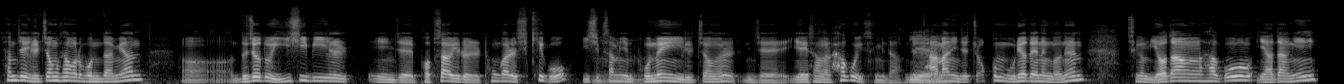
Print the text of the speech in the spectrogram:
현재 일정상으로 본다면 어, 늦어도 22일 이제 법사위를 통과를 시키고 23일 본회의 일정을 이제 예상을 하고 있습니다. 예. 다만 이제 조금 우려되는 거는 지금 여당하고 야당이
